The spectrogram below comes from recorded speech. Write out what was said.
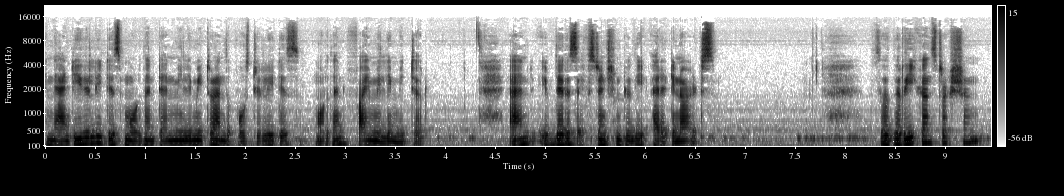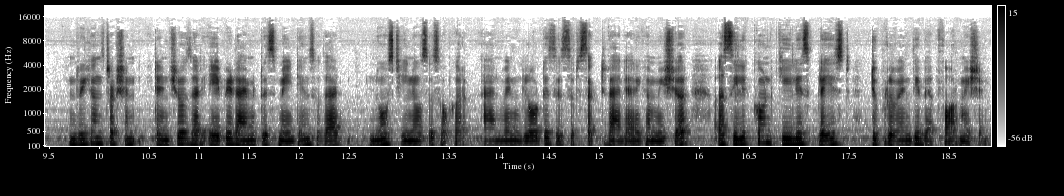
anteriorly it is more than 10 millimeter and the posteriorly it is more than 5 millimeter, and if there is extension to the arytenoids. So the reconstruction in reconstruction it ensures that AP diameter is maintained so that no stenosis occur and when glottis is resected and arytenoid measure, a silicone keel is placed to prevent the web formation.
